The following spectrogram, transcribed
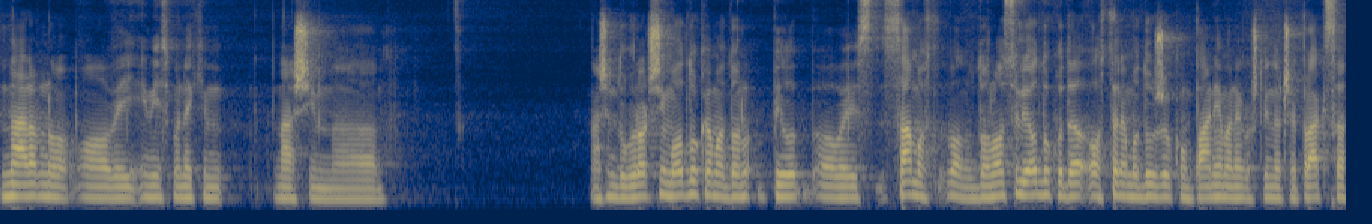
naravno ovaj, i mi smo nekim našim uh, našim dugoročnim odlukama don, bil, ovaj, samo ono, donosili odluku da ostanemo duže u kompanijama nego što je inače praksa,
